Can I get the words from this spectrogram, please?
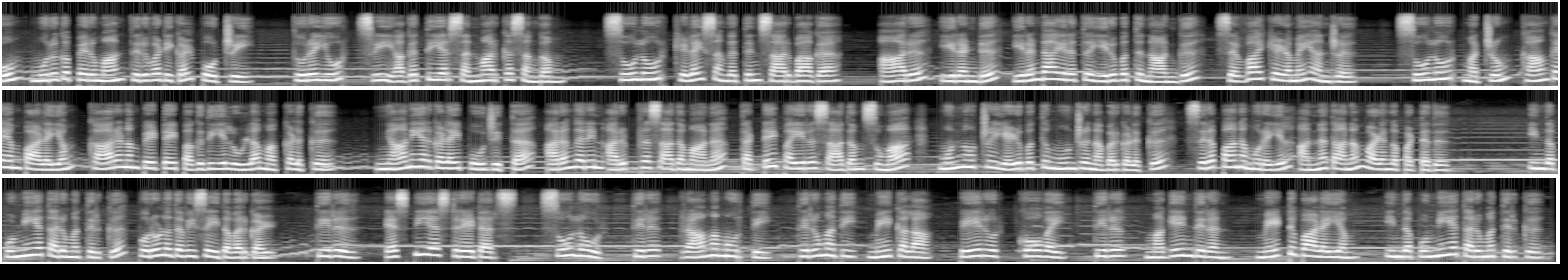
ஓம் முருகப்பெருமான் திருவடிகள் போற்றி. துறையூர் ஸ்ரீ அகத்தியர் சன்மார்க்க சங்கம். சூலூர் கிளை சங்கத்தின் சார்பாக ஆறு இரண்டு இரண்டாயிரத்து இருபத்து நான்கு செவ்வாய்க்கிழமை அன்று சூலூர் மற்றும் காங்கயம்பாளையம் காரணம்பேட்டை பகுதியில் உள்ள மக்களுக்கு ஞானியர்களை பூஜித்த அரங்கரின் அருப்பிரசாதமான தட்டை பயிறு சாதம் சுமார் முன்னூற்று எழுபத்து மூன்று நபர்களுக்கு சிறப்பான முறையில் அன்னதானம் வழங்கப்பட்டது. இந்த புண்ணிய தருமத்திற்கு பொருளுதவி செய்தவர்கள் திரு. SPS traders Sulur Thiru. Ramamurthy Thirumathi Megala Perur Kovai திரு. மகேந்திரன் மேட்டுப்பாளையம். இந்த புண்ணிய தருமத்திற்கு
